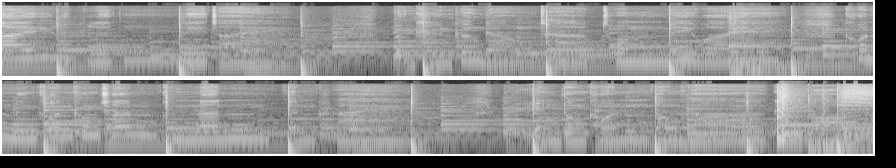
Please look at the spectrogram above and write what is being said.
ใสลึกๆในใจบางคืนก็เหงาแทบทนไม่ไหว คนหนึ่งคนของฉันคนนั้นเป็นใคร ก็ยังต้องค้นต้องหาคำตอบไป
